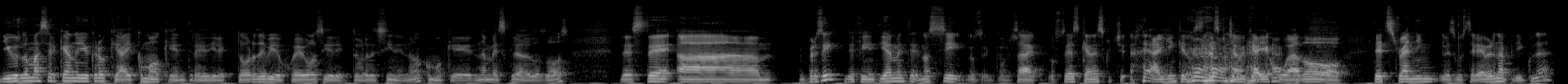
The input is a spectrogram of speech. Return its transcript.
digo, es lo más cercano yo creo que hay como que entre director de videojuegos y director de cine, ¿no? Como que una mezcla de los dos. De este, ah, pero sí, definitivamente, no sé si, o sea, ustedes que han escuchado, alguien que nos esté escuchando que haya jugado Dead Stranding, ¿les gustaría ver una película?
